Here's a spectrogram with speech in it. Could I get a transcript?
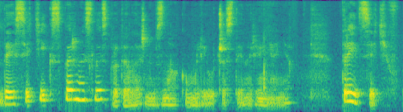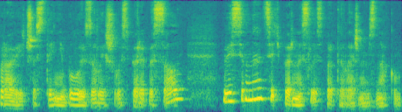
10х перенесли з протилежним знаком у ліву частину рівняння. 30 в правій частині було і залишилось, переписали. 18 перенесли з протилежним знаком.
